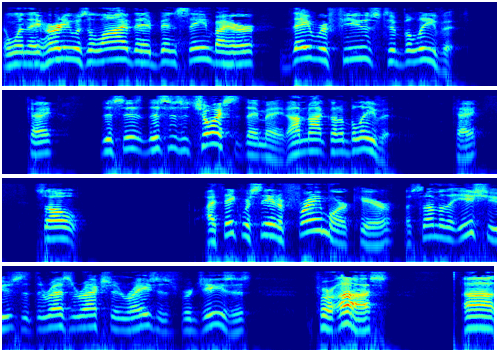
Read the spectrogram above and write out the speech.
and when they heard he was alive, they had been seen by her, they refused to believe it. Okay? This is, this is a choice that they made. I'm not going to believe it. Okay? So, I think we're seeing a framework here of some of the issues that the resurrection raises for Jesus, for us. Uh,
